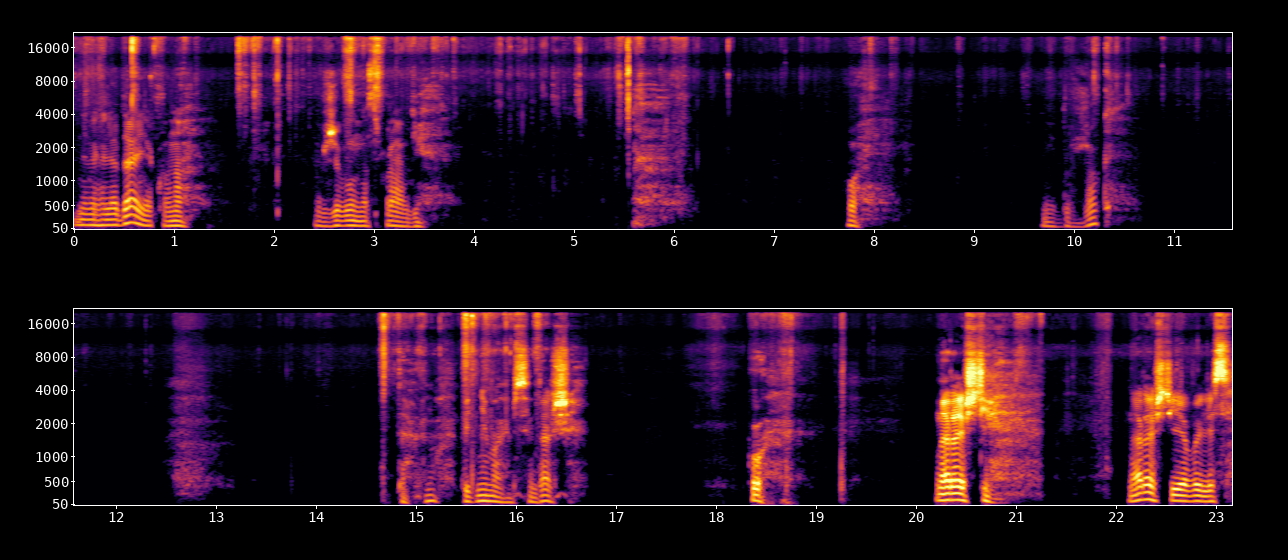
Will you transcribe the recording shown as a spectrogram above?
не виглядає, як воно вживу насправді. О, мій дружок. Так, ну, піднімаємося далі. О, нарешті, нарешті я виліз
